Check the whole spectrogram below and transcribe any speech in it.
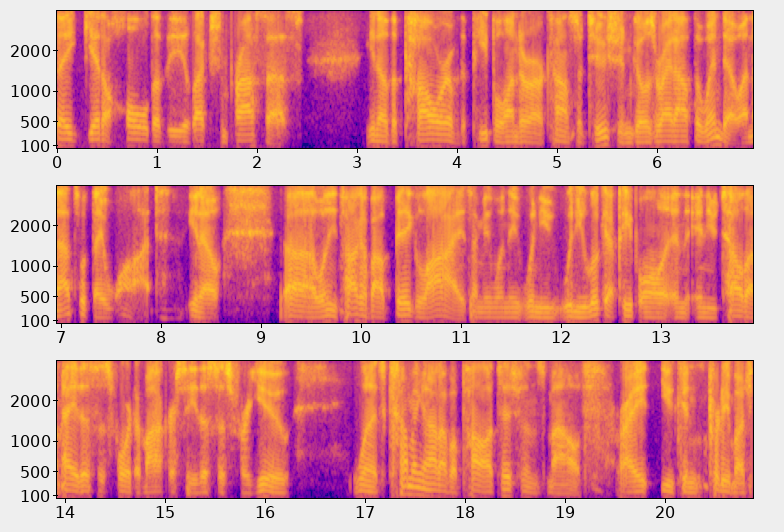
they get a hold of the election process, you know the power of the people under our constitution goes right out the window and that's what they want you know uh when you talk about big lies i mean when you when you when you look at people and and you tell them hey this is for democracy this is for you when it's coming out of a politician's mouth, right, you can pretty much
